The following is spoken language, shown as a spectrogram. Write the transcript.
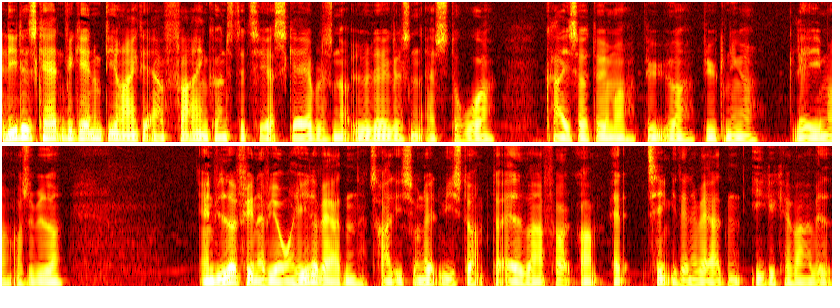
Ligeledes kan vi gennem direkte erfaring konstatere skabelsen og ødelæggelsen af store kejserdømmer, byer, bygninger, lægemer osv. En videre finder vi over hele verden traditionel visdom, der advarer folk om, at ting i denne verden ikke kan vare ved.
